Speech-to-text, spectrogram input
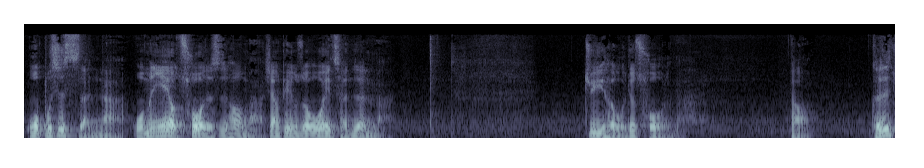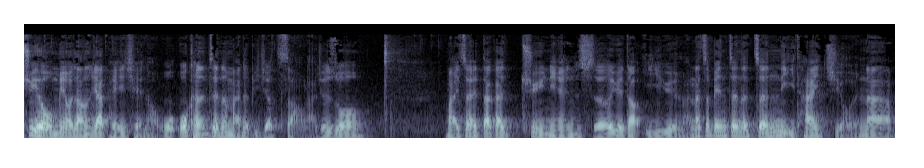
我不是神呐，我们也有错的时候嘛。像譬如说，我也承认嘛，聚合我就错了嘛。哦，可是聚合我没有让人家赔钱哦，我我可能真的买的比较早啦，就是说买在大概去年十二月到一月嘛。那这边真的整理太久了，那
